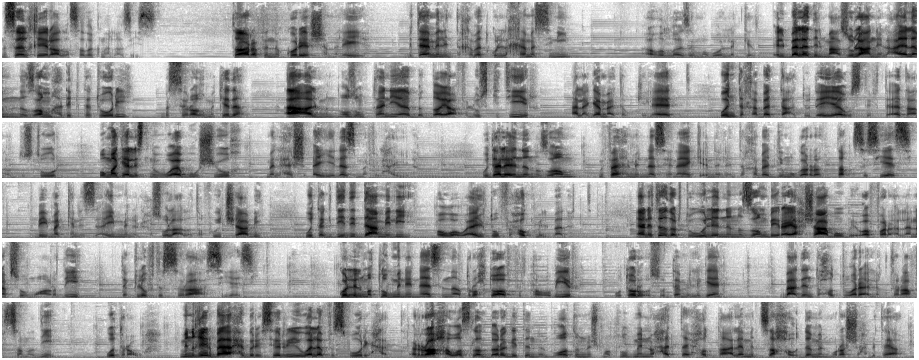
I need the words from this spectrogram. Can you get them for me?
مساء الخير على صديقنا العزيز. تعرف إن كوريا الشمالية بتعمل انتخابات كل خمس سنين؟ آه والله زي ما بقول لك كده. البلد المعزولة عن العالم نظامها ديكتاتوري بس رغم كده أعقل من نظم تانية بتضيع فلوس كتير على جمع توكيلات وانتخابات تعددية واستفتاءات على الدستور ومجالس نواب وشيوخ ملهاش أي لازمة في الحقيقة. وده لأن النظام مفهم الناس هناك إن الانتخابات دي مجرد طقس سياسي بيمكن الزعيم من الحصول على تفويض شعبي وتجديد الدعم ليه هو وعيلته في حكم البلد. يعني تقدر تقول إن النظام بيريح شعبه وبيوفر على نفسه ومعارضيه تكلفة الصراع السياسي. كل المطلوب من الناس إنها تروح تقف في الطوابير وترقص قدام اللجان بعدين تحط ورق الاقتراع في الصناديق وتروح. من غير بقى حبر سري ولا فسفوري حتى. الراحة واصلة لدرجة إن المواطن مش مطلوب منه حتى يحط علامة صح قدام المرشح بتاعه.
